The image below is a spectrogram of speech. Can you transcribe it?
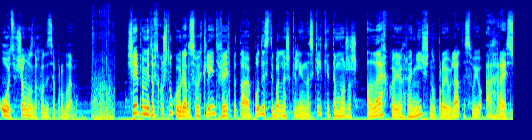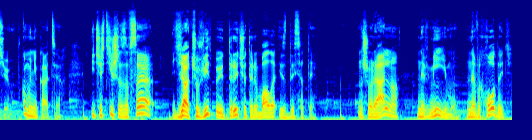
Ось в чому знаходиться проблема. Ще я помітив таку штуку у ряду своїх клієнтів, я їх питаю, по десятибальній шкалі, наскільки ти можеш легко і органічно проявляти свою агресію в комунікаціях? І частіше за все, я чув відповідь 3-4 бали із 10. Ну що реально не вміємо, не виходить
